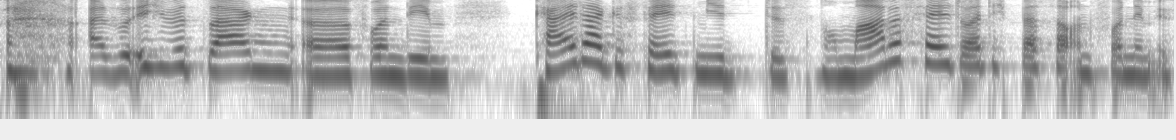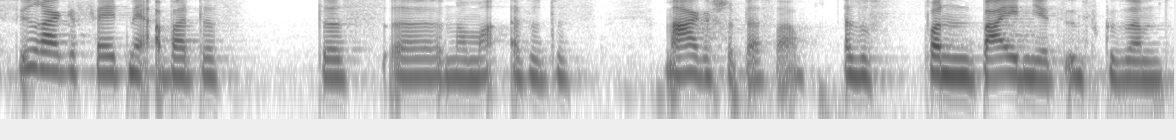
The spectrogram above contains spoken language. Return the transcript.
Also ich würde sagen, äh, von dem Kalter gefällt mir das normale Fell deutlich besser und von dem Ephyra gefällt mir aber das, das, äh, normal, also das magische besser. Also von beiden jetzt insgesamt.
